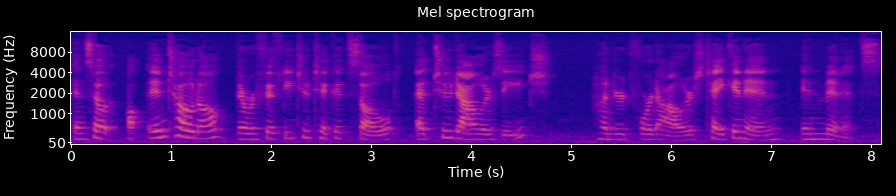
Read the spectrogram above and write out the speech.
And so uh, in total, there were 52 tickets sold at $2 each, $104 taken in in minutes.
